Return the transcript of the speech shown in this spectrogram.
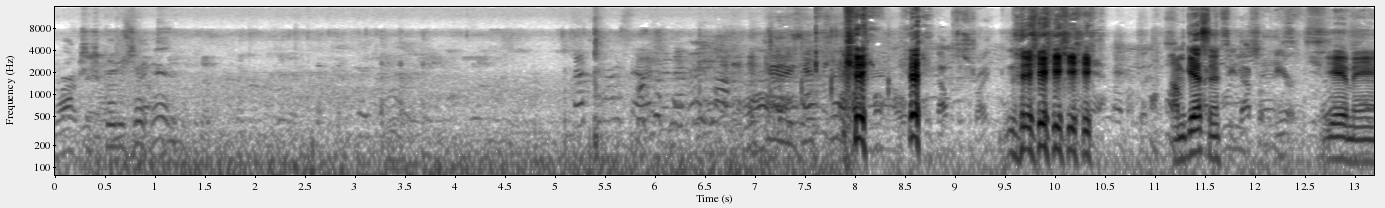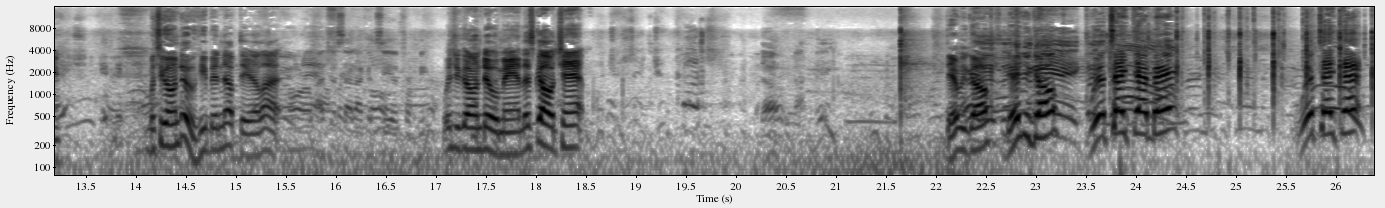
Walks as good as a hen. Okay. I'm guessing. Yeah, man. What you gonna do? He been up there a lot. What you gonna do, man? Let's go, champ. No, not me. There we go. There you go. We'll take that, job. babe. We'll take that.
